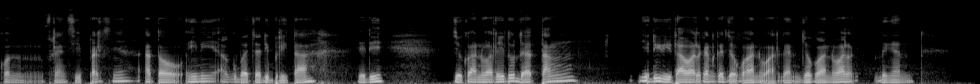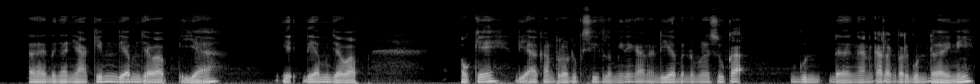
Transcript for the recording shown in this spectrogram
konferensi persnya atau ini aku baca di berita. Jadi Joko Anwar itu datang jadi ditawarkan ke Joko Anwar dan Joko Anwar dengan uh, dengan yakin dia menjawab iya. Dia menjawab oke okay, dia akan produksi film ini karena dia benar-benar suka dengan karakter Gundala ini.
